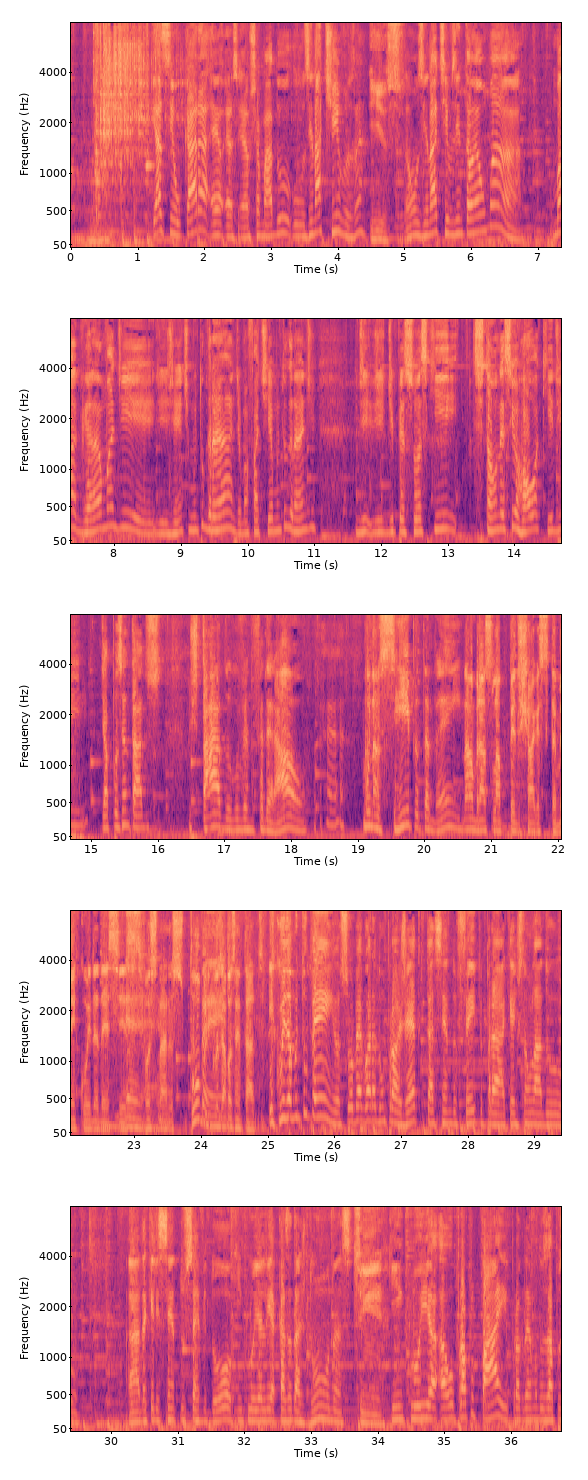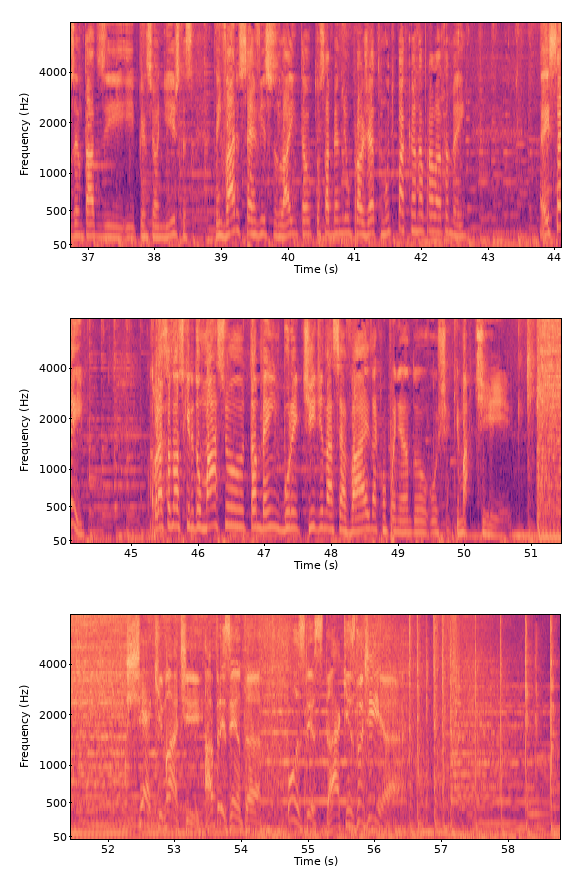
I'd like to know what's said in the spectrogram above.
Que assim, o cara é, é- é o chamado os inativos, né? Isso. São os inativos, então é uma uma gama de, de gente muito grande, uma fatia muito grande de, de, de pessoas que estão nesse rol aqui de, de aposentados do Estado, governo federal, é, município também. Dá um abraço lá pro Pedro Chagas, que também cuida desses É, funcionários públicos bem. aposentados. E cuida muito bem. Eu soube agora de um projeto que está sendo feito para a questão lá do. ah, daquele centro do servidor, que inclui ali a Casa das Dunas, Sim. que inclui a- o próprio PAI, o programa dos aposentados e, e pensionistas. Tem vários serviços lá, então eu tô sabendo de um projeto muito bacana para lá também. É isso aí. Abraço ao nosso querido Márcio, também Buriti de Nácia Vaz, acompanhando o Checkmate. Checkmate apresenta os destaques do dia.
